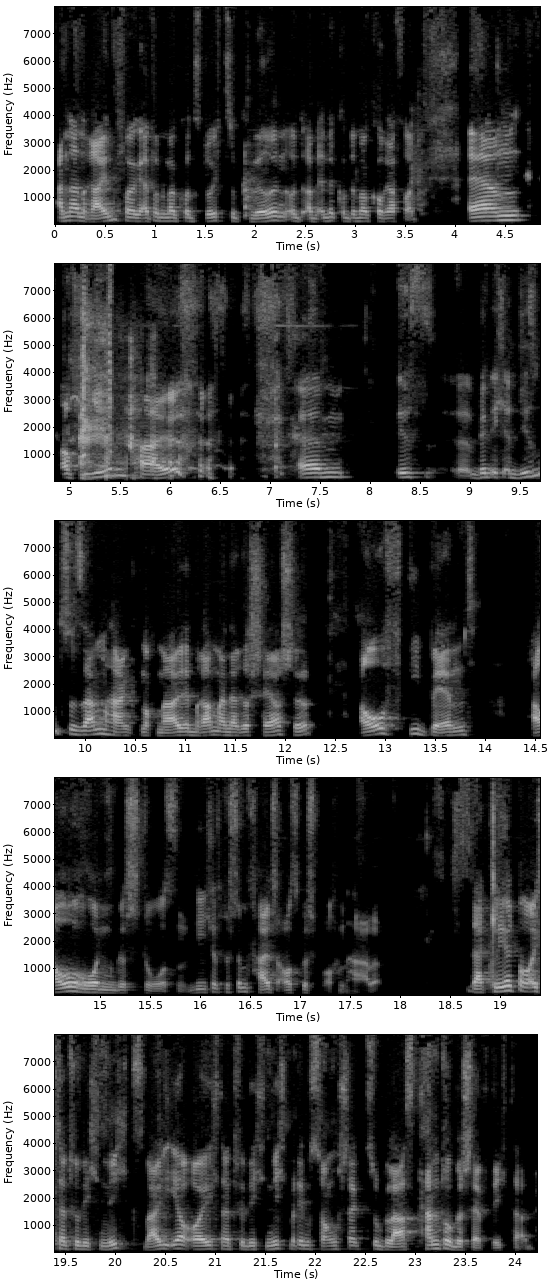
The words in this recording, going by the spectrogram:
anderen Reihenfolge einfach nur mal kurz durchzuquirlen und am Ende kommt immer Corazon. Ähm, auf jeden Fall ähm, ist, äh, bin ich in diesem Zusammenhang nochmal im Rahmen meiner Recherche auf die Band Auron gestoßen, die ich jetzt bestimmt falsch ausgesprochen habe da klärt bei euch natürlich nichts, weil ihr euch natürlich nicht mit dem Songcheck zu Blas Canto beschäftigt habt.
